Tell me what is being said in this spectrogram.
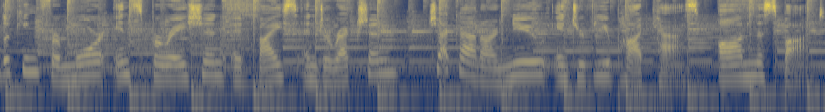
Looking for more inspiration, advice, and direction? Check out our new interview podcast, On the Spot,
